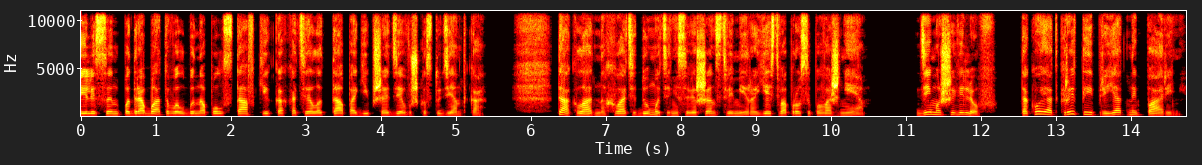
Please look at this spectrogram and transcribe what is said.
Или сын подрабатывал бы на полставки, как хотела та погибшая девушка-студентка. Так, ладно, хватит думать о несовершенстве мира, есть вопросы поважнее. Дима Шевелев, такой открытый и приятный парень,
